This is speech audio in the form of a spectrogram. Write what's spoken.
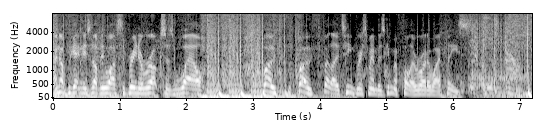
And not forgetting his lovely wife Sabrina Rocks as well. Both, both fellow Team Brisk members. Give him a follow right away, please.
